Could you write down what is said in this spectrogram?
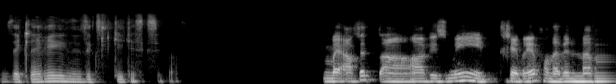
nous éclairer et nous expliquer qu'est-ce qui s'est passé? Mais ben, en fait, en, résumé, très bref, on avait une maman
